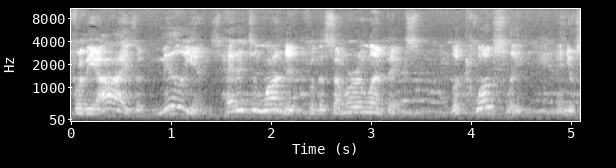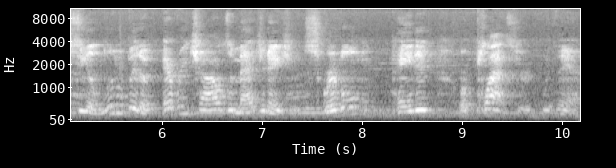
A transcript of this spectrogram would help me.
for the eyes of millions headed to London for the Summer Olympics. Look closely, and you'll see a little bit of every child's imagination scribbled, painted, or plastered within.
